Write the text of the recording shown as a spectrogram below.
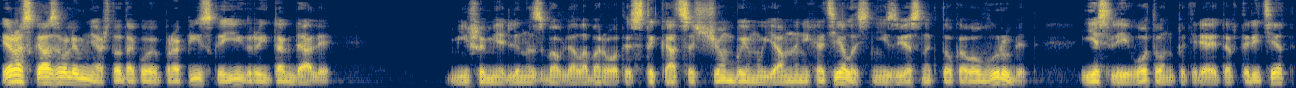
и рассказывали мне, что такое прописка, игры и так далее. Миша медленно сбавлял обороты. Стыкаться с Чомбой ему явно не хотелось. Неизвестно, кто кого вырубит. Если его, то он потеряет авторитет.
